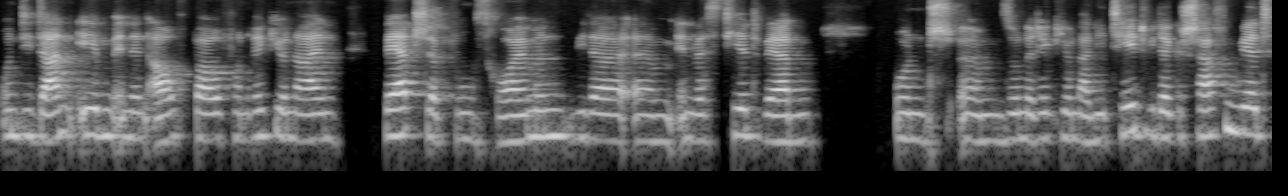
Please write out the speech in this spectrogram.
und die dann eben in den Aufbau von regionalen Wertschöpfungsräumen wieder ähm, investiert werden und ähm, so eine Regionalität wieder geschaffen wird.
